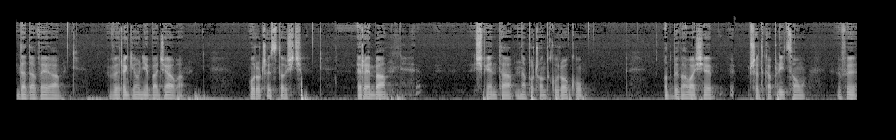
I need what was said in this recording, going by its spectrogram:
Dadawea w regionie Badziała. Uroczystość Reba, święta na początku roku, odbywała się przed kaplicą w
